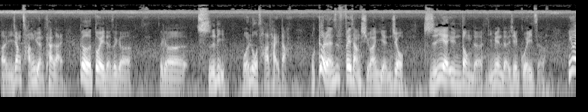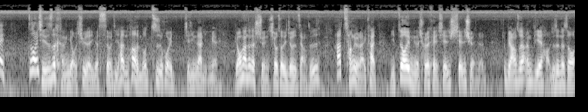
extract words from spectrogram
呃，你这样长远看来，各队的这个这个实力不会落差太大。我个人是非常喜欢研究职业运动的里面的一些规则，因为这东西其实是很有趣的一个设计，它很它很多智慧结晶在里面。比方说这个选秀设计就是这样，只是它长远来看，你最后一名的球队可以先先选人。就比方说 NBA 好，就是那时候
